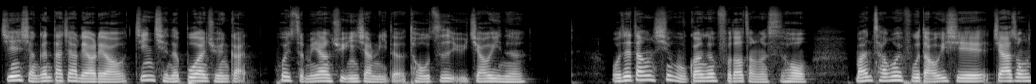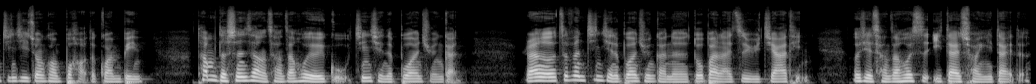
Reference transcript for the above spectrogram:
今天想跟大家聊聊金钱的不安全感会怎么样去影响你的投资与交易呢？我在当幸福官跟辅导长的时候，蛮常会辅导一些家中经济状况不好的官兵，他们的身上常常会有一股金钱的不安全感。然而，这份金钱的不安全感呢，多半来自于家庭，而且常常会是一代传一代的。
